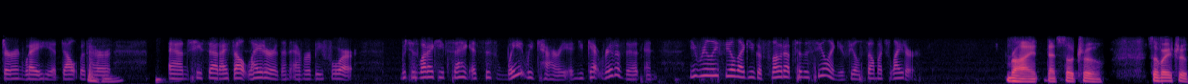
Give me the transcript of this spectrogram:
stern way he had dealt with her. Mhm. And she said, I felt lighter than ever before, which is what I keep saying. It's this weight we carry, and you get rid of it, and you really feel like you could float up to the ceiling. You feel so much lighter. Right, that's so true. So very true.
